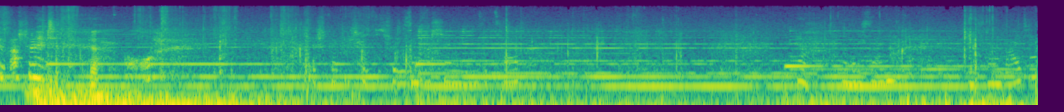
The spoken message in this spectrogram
Ein- Oh, du hast geraschelt. Ja. Oh. Ich erschrecke mich richtig für diesen Rascheln die ganze Zeit. Ja, dann würde ich sagen, wir fahren weiter.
